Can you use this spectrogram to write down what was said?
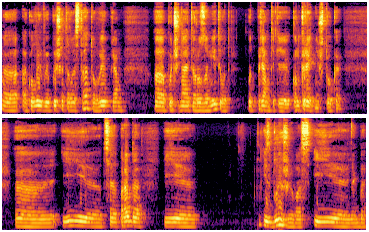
Е, А коли ви пишете листа, то ви прям е, починаєте розуміти, от, от прям такі конкретні штуки. Е, І це правда і, і зближує вас, і якби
